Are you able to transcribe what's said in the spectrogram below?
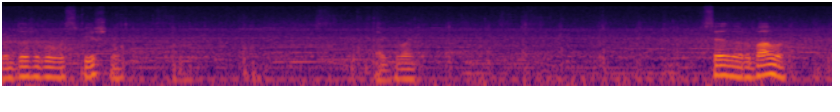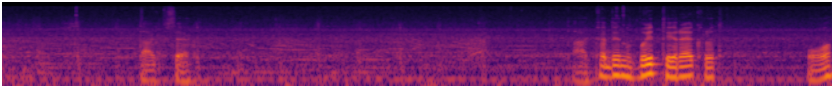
Він дуже був успішний. Давай. Все зарубало? Так, все. Так, один вбитий рекрут. О.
